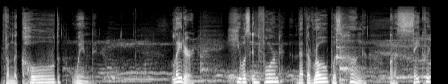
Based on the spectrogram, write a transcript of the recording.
from the cold wind. Later, he was informed that the robe was hung on a sacred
